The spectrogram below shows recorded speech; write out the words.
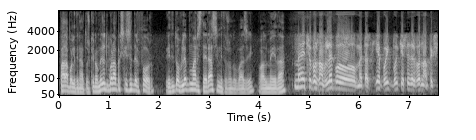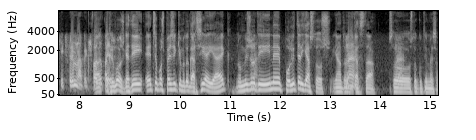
πάρα πολύ δυνατός. Και νομίζω ότι μπορεί να παίξει και center for. Γιατί το βλέπουμε αριστερά συνήθως να το βάζει ο Αλμέιδα. Με έτσι όπως να βλέπω με τα στοιχεία που έχει μπορεί και σέντερ να παίξει και εξτρέμ να παίξει παντού παίζει. Ακριβώς. Γιατί έτσι όπως παίζει και με τον Καρσία η ΑΕΚ, νομίζω ότι είναι πολύ ταιριαστός για να τον Ναι. αντικαθιστά στο, στο κουτί μέσα.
